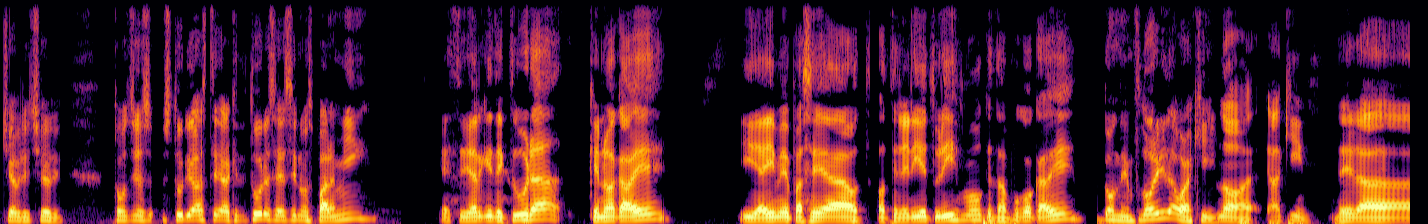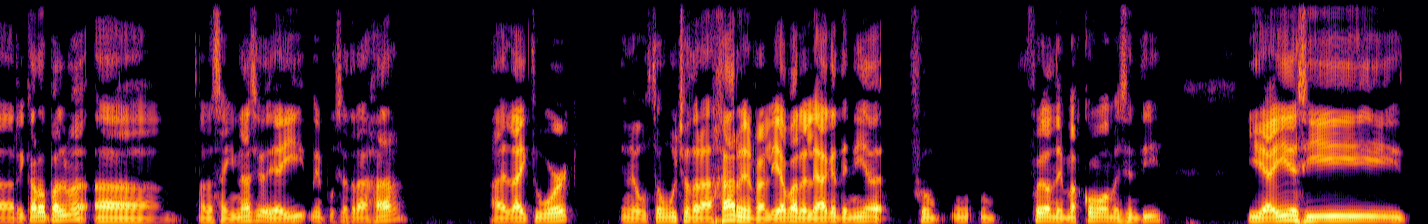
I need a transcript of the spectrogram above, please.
chévere, chévere. Entonces, estudiaste arquitectura, ese no es para mí. Estudié arquitectura, que no acabé, y de ahí me pasé a hot- hotelería y turismo, que tampoco acabé. ¿Dónde? ¿En Florida o aquí? No, aquí, de la Ricardo Palma a, a la San Ignacio, de ahí me puse a trabajar. I like to work. Y me gustó mucho trabajar. En realidad, para la edad que tenía, fue, un- fue donde más cómodo me sentí. Y de ahí decidí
